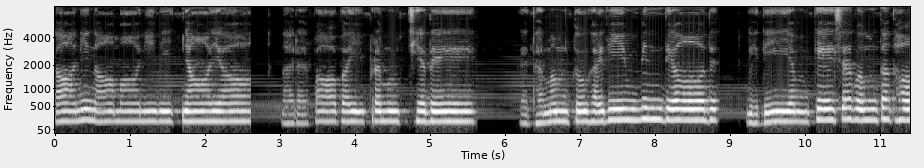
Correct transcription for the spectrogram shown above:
तानि नामानि विज्ञाय नरपापै प्रमुच्यते प्रथमं तु हरिं विन्द्याद् द्वितीयं केशवं तथा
